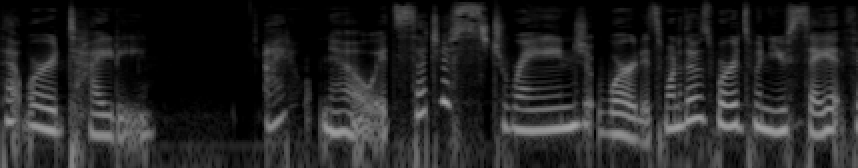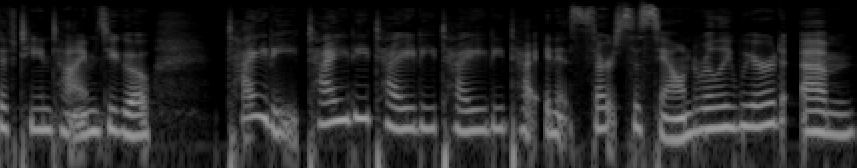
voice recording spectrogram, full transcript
That word tidy. I don't know. It's such a strange word. It's one of those words when you say it 15 times, you go tidy, tidy, tidy, tidy, tidy, and it starts to sound really weird. Um,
